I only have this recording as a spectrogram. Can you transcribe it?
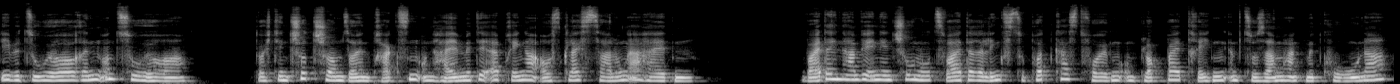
Liebe Zuhörerinnen und Zuhörer, durch den Schutzschirm sollen Praxen und Heilmittelerbringer Ausgleichszahlungen erhalten. Weiterhin haben wir in den Shownotes weitere Links zu Podcast-Folgen und Blogbeiträgen im Zusammenhang mit Corona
